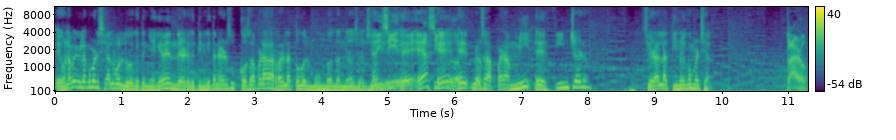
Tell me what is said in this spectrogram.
Es una película comercial, boludo, que tenía que vender, que tiene que tener sus cosas para agarrarle a todo el mundo, ¿entendés? O sea, No, y sí, eh, es así, eh, eh, o sea, para mí, Fincher, si era latino y comercial. Claro.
